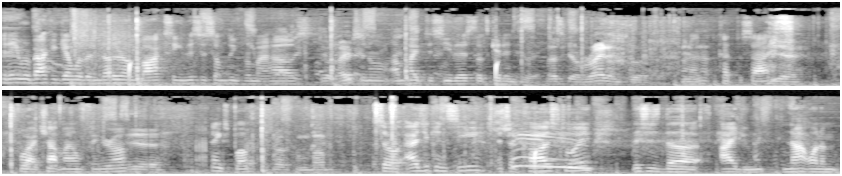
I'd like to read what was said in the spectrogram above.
Today we're back again with another unboxing. This is something from my house. It personal. I'm hyped to see this. Let's get into it. Let's get right into it. I'm gonna cut the sides Yeah, before I chop my own finger off. yeah. Thanks, bub. Welcome, bub. So as you can see, it's a KAWS toy. This is the I do not want to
